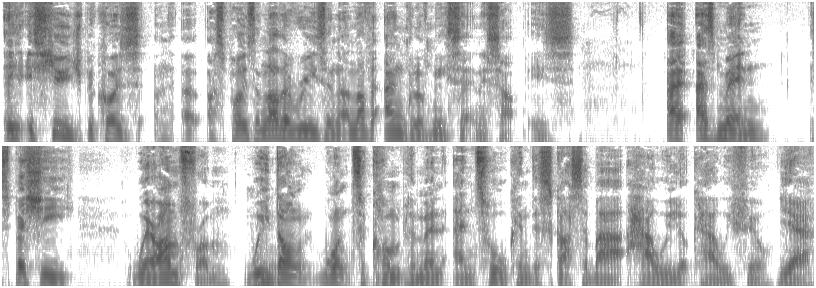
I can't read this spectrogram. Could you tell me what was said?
It's huge because uh, I suppose another reason, another angle of me setting this up is as men, especially where I'm from, Mm. we don't want to compliment and talk and discuss about how we look, how we feel. Yeah. Mm.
